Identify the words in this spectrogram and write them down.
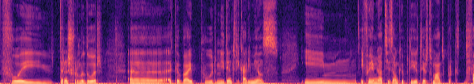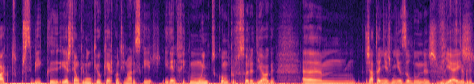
foi transformador, uh, acabei por me identificar imenso e, e, foi a melhor decisão que eu podia ter tomado porque de facto percebi que este é um caminho que eu quero continuar a seguir. Identifico-me muito como professora de yoga. Um, já tenho as minhas alunas fiéis.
